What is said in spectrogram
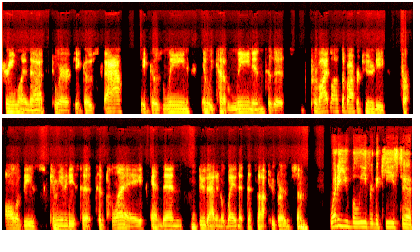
streamline that to where it goes fast, it goes lean, and we kind of lean into this, provide lots of opportunity for all of these communities to, to play and then do that in a way that, that's not too burdensome. What do you believe are the keys to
